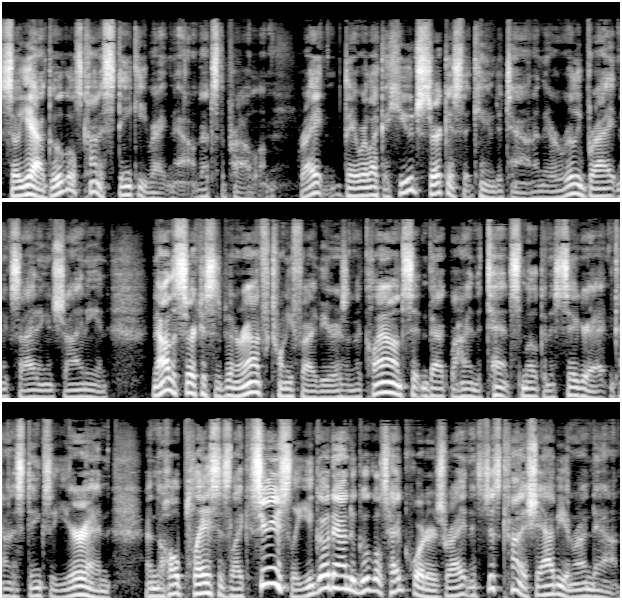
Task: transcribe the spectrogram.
So, yeah, Google's kind of stinky right now. That's the problem, right? They were like a huge circus that came to town and they were really bright and exciting and shiny. And now the circus has been around for 25 years, and the clown's sitting back behind the tent smoking a cigarette and kind of stinks of urine. And the whole place is like, seriously, you go down to Google's headquarters, right? And it's just kind of shabby and run down.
